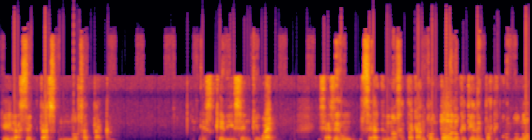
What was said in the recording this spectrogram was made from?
que las sectas nos atacan es que dicen que, bueno, se hacen nos atacan con todo lo que tienen, porque cuando uno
